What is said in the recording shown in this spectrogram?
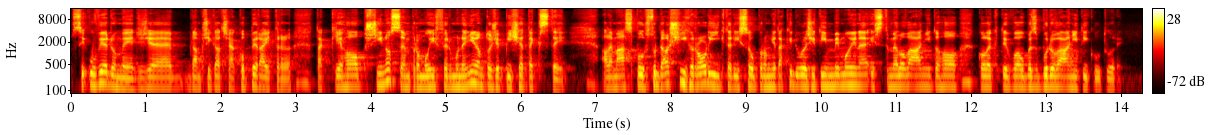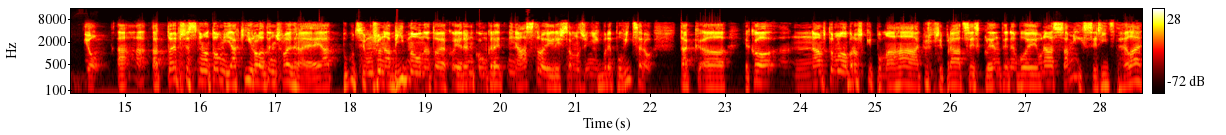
si uvědomit, že například třeba copywriter, tak jeho přínosem pro moji firmu není jenom to, že píše texty, ale má spoustu dalších rolí, které jsou pro mě taky důležitý, mimo jiné i stmelování toho kolektivu a vůbec budování té kultury. Jo, a, a, a to je přesně o tom, jaký role ten člověk hraje. Já pokud si můžu nabídnout na to jako jeden konkrétní nástroj, když samozřejmě jich bude povícero, tak uh, jako nám v tom obrovsky pomáhá, ať už při práci s klienty nebo i u nás samých, si říct, hele,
